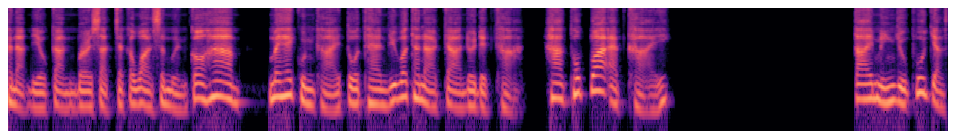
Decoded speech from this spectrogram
ขณะเดียวกันบริษัทจักรวาลเสมือนก็ห้าม ไม่ให้คุณขายตัวแทนวิวัฒนาการโดยเด็ดขาด หากพบว่าแอบขาย ตายหมิงอยู่พูดอย่าง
